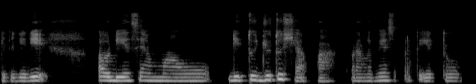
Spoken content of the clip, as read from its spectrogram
gitu. Jadi, audiens yang mau dituju tuh siapa, kurang lebihnya seperti itu.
